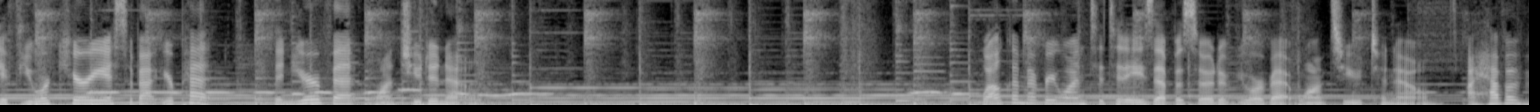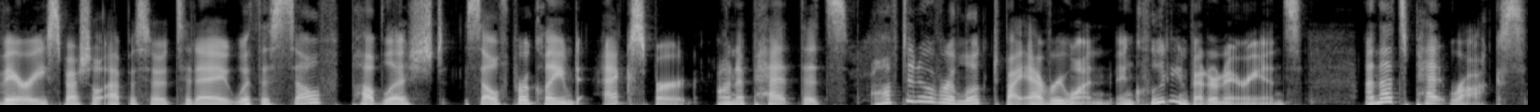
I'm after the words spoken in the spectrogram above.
If you're curious about your pet, then your vet wants you to know. Welcome, everyone, to today's episode of Your Vet Wants You to Know. I have a very special episode today with a self published, self proclaimed expert on a pet that's often overlooked by everyone, including veterinarians, and that's pet rocks.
